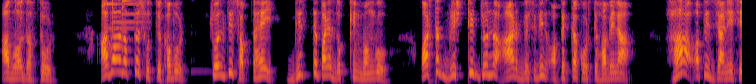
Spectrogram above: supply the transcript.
আবহাওয়া দপ্তর। আবহাওয়া দপ্তর সূত্রে খবর, চলতি সপ্তাহেই ভিজতে পারে দক্ষিণবঙ্গ। অর্থাৎ বৃষ্টির জন্য আর বেশি দিন অপেক্ষা করতে হবে না। হা অফিস জানিয়েছে,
